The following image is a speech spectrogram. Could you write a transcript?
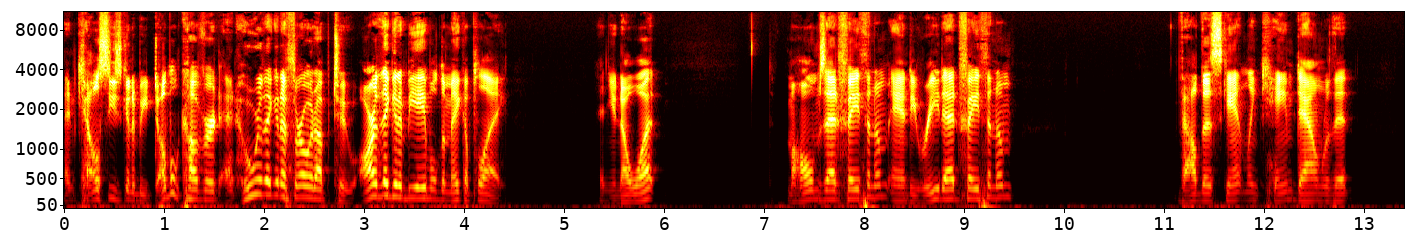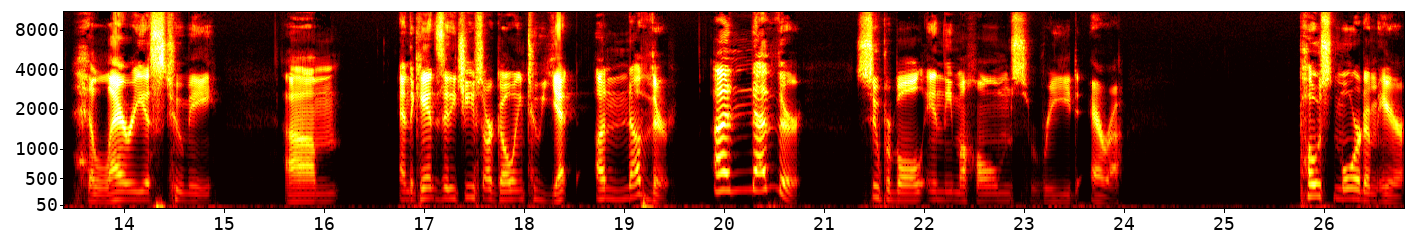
and Kelce's going to be double covered and who are they going to throw it up to? Are they going to be able to make a play? And you know what? Mahomes had faith in him Andy Reid had faith in him Valdes Scantling came down with it. Hilarious to me. Um, and the Kansas City Chiefs are going to yet another, another Super Bowl in the Mahomes Reid era. Post mortem here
